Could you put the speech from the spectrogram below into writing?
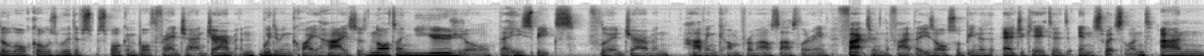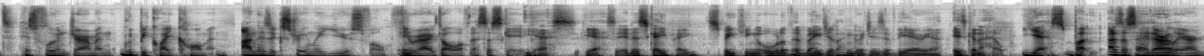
the locals would have spoken both French and German would have been quite high. So it's not unusual that he speaks fluent German, having come from Alsace Lorraine. Factor in the fact that he's also been educated in Switzerland, and his fluent German would be quite common and is extremely useful throughout all of this escape. Yes, yes. In escaping, speaking all of the major languages of the area is going to help. Yes, but as I said earlier,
